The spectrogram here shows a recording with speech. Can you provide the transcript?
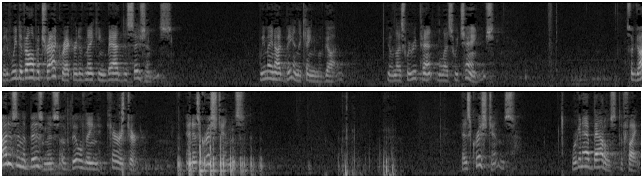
But if we develop a track record of making bad decisions, we may not be in the kingdom of God you know, unless we repent, unless we change. So God is in the business of building character. And as Christians, as Christians, we're going to have battles to fight.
